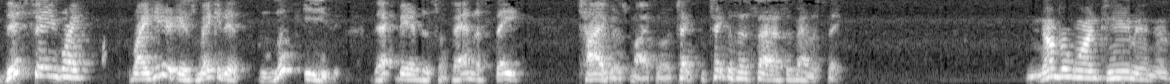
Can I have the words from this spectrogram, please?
this team right right here is making it look easy. That being the Savannah State Tigers, Michael. Take take us inside Savannah State. Number one team in the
